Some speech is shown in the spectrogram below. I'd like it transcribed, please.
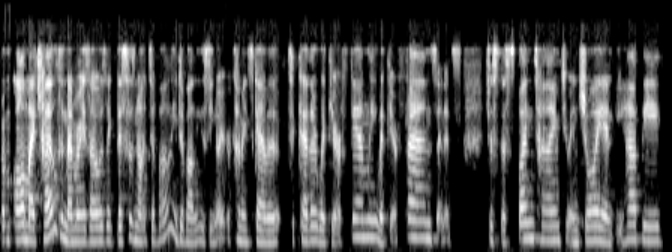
from all my childhood memories, I was like, this is not Diwali. Diwali is, you know, you're coming together together with your family, with your friends, and it's just this fun time to enjoy and be happy.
